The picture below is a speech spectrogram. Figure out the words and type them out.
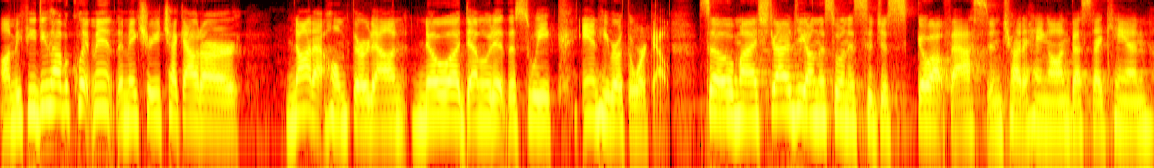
Um, if you do have equipment, then make sure you check out our not at home throwdown. Noah demoed it this week and he wrote the workout. So, my strategy on this one is to just go out fast and try to hang on best I can.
